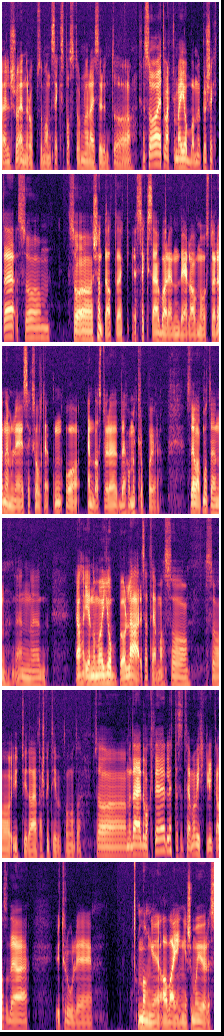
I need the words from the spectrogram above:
ellers så ender du opp som han sexpastoren og reiser rundt og Men så, etter hvert som jeg jobba med prosjektet, så, så skjønte jeg at eh, sex er jo bare en del av noe større, nemlig seksualiteten, og enda større, det har med kropp å gjøre. Så det var på en måte en, en eh, Ja, gjennom å jobbe og lære seg temaet, så, så utvida jeg perspektivet, på en måte. Så, men det, det var ikke det letteste temaet, virkelig ikke. Altså, det er utrolig mange avveininger som må gjøres,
